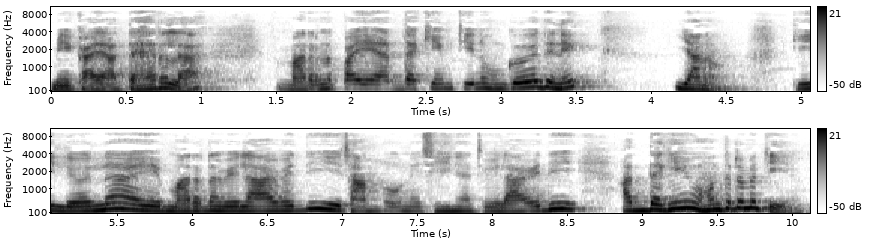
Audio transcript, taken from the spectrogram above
මේ කය අතහැරලා මරණපය අත්දැකීම් තියෙන හුඟ දෙනෙක් යනවා කීලෙලා ඒ මරණ වේලාවේදී සම්පූර්ණ සීන නැති වේලාවේදී අත්දැකීම් හොඳටම තියෙනවා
